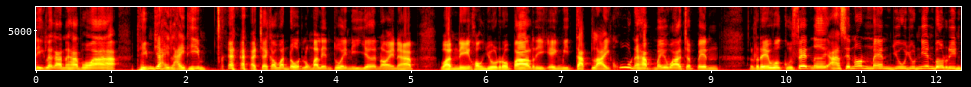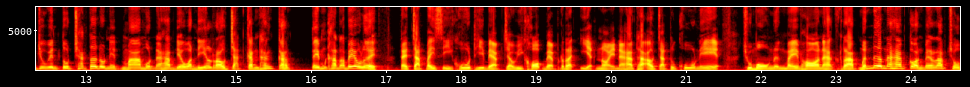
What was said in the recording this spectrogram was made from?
ลีกแล้วกันนะครับ เพราะว่าทีมใหญ่หลายทีม ใช้คำว่าโดดลงมาเล่นถ้วยนี้เยอะหน่อยนะครับ วันนี้ของยูโรปาลีกเองมีจัดหลายคู่นะครับ ไม่ว่าจะเป็นเรเวอร์คูเซนเอยอาร์เซนอลแมนยูยูเนียนเบอร์ลินจูเวนตุสชักเตอร์โดเนตมาหมดนะครับ เดี๋ยววันนี้เราจัดกันทั้งกัน เต็มคาราเบลเลย แต่จัดไป 4 คู่ที่แบบจะวิเคราะห์แบบละเอียดหน่อยนะครับ ถ้าเอาจัดทุกคู่นี่ชั่วโมงหนึ่งไม่พอนะครับ เหมือนเดิมนะครับ ก่อนไปรับชม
